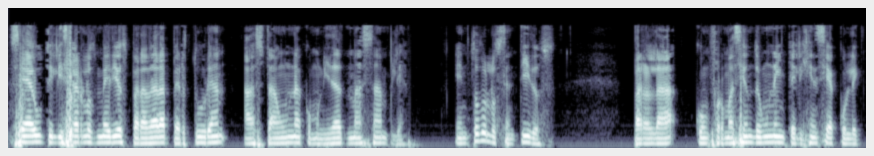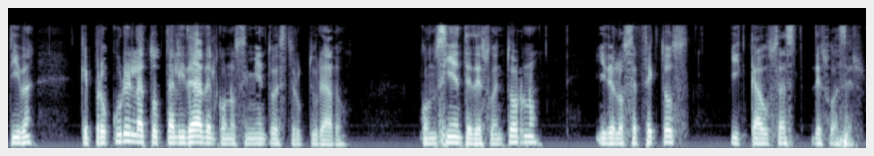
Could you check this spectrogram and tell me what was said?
sea utilizar los medios para dar apertura hasta una comunidad más amplia, en todos los sentidos, para la conformación de una inteligencia colectiva que procure la totalidad del conocimiento estructurado, consciente de su entorno y de los efectos y causas de su hacer.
